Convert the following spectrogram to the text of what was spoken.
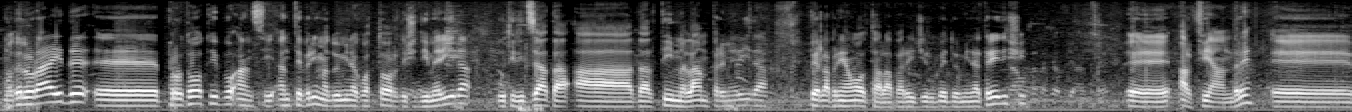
Modello Ride, eh, prototipo, anzi anteprima 2014 di Merida, utilizzata a, dal team Lampre Merida per la prima volta alla Parigi-Roubaix 2013, eh, al Fiandre, eh,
